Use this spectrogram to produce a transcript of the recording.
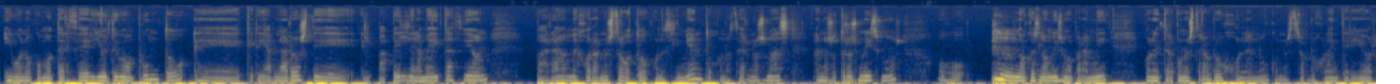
Y bueno, como tercer y último punto, eh, quería hablaros del papel de la meditación para mejorar nuestro autoconocimiento, conocernos más a nosotros mismos o, lo que es lo mismo para mí, conectar con nuestra brújula, ¿no? con nuestra brújula interior.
